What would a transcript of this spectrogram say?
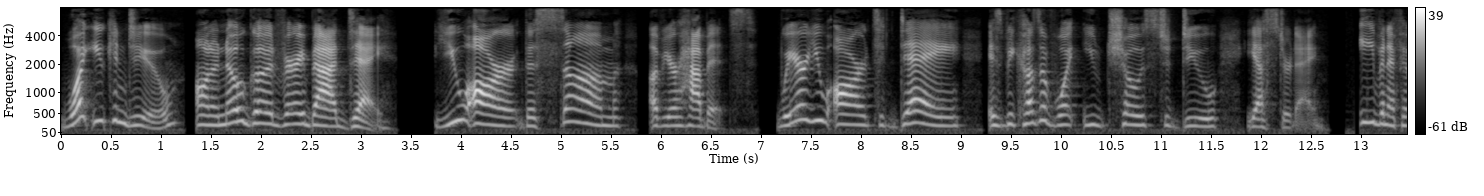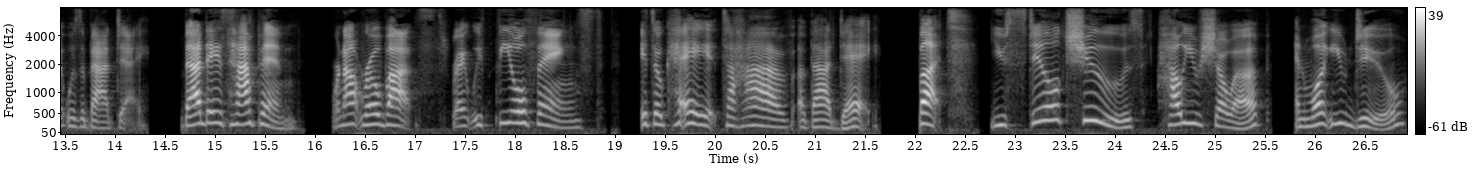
what you can do on a no good, very bad day. You are the sum of your habits. Where you are today is because of what you chose to do yesterday, even if it was a bad day. Bad days happen. We're not robots, right? We feel things. It's okay to have a bad day. But you still choose how you show up and what you do,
